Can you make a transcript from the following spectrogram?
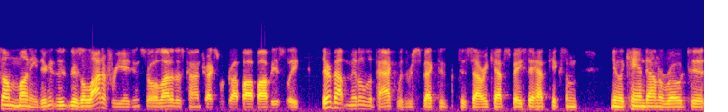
some money. They're, there's a lot of free agents, so a lot of those contracts will drop off. Obviously, they're about middle of the pack with respect to, to salary cap space. They have kicked some, you know, the can down the road to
